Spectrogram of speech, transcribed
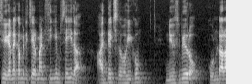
സ്വീകരണ committee chairman C M Syed അധ്യക്ഷത വഹിക്കും. News bureau Kundara.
